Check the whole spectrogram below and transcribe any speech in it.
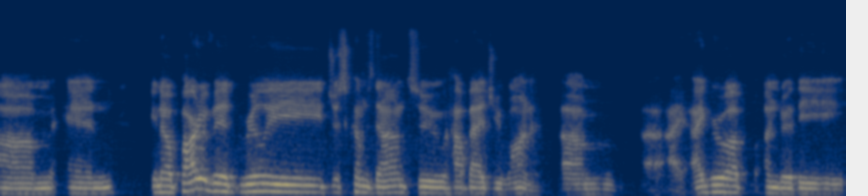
Um, and you know, part of it really just comes down to how bad you want it. Um, I, I, grew up under the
